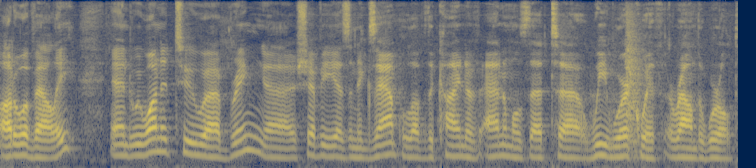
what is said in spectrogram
Ottawa Valley. And we wanted to uh, bring uh, Chevy as an example of the kind of animals that uh, we work with around the world.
